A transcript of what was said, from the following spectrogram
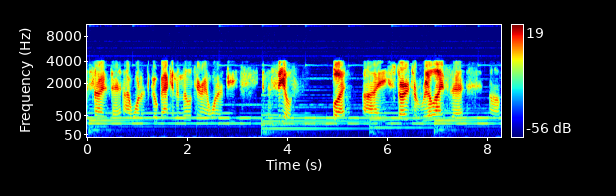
decided that I wanted to go back in the military. I wanted to be in the SEALs. But I started to realize that um,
